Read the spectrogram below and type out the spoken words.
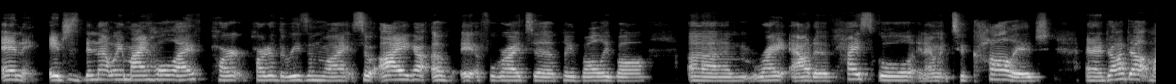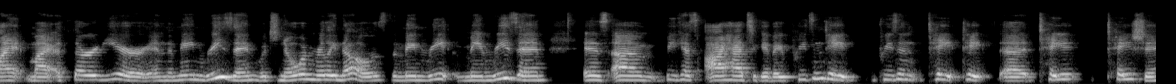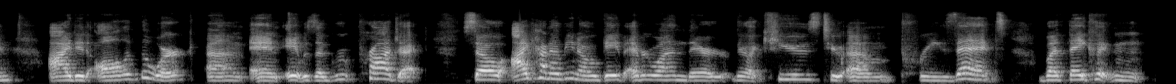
and it's just been that way my whole life. Part part of the reason why. So I got a, a full ride to play volleyball um, right out of high school, and I went to college and I dropped out my my third year. And the main reason, which no one really knows, the main re- main reason is um, because I had to give a presentate presentation. I did all of the work, um, and it was a group project. So I kind of, you know, gave everyone their their like cues to um, present, but they couldn't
